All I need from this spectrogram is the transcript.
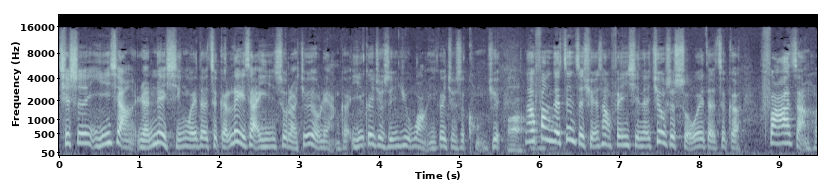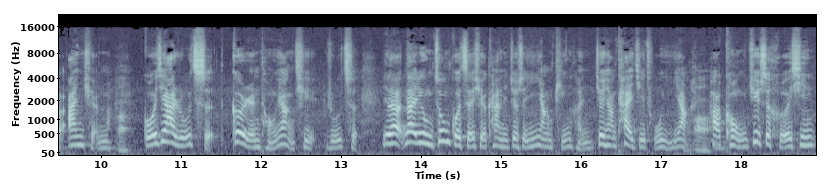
其实影响人类行为的这个内在因素呢，就有两个，一个就是欲望，一个就是恐惧。那放在政治学上分析呢，就是所谓的这个发展和安全嘛。国家如此，个人同样去如此。那那用中国哲学看呢，就是阴阳平衡，就像太极图一样。哈，恐惧是核心，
